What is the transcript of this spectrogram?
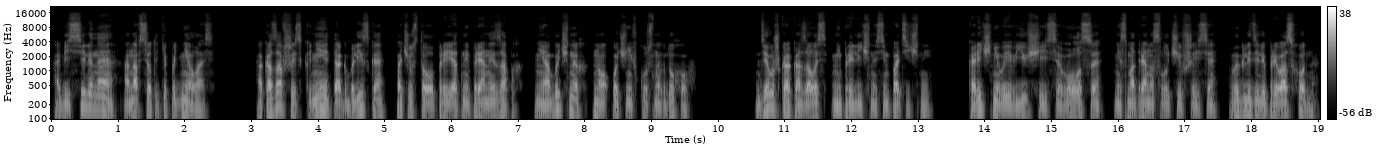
Обессиленная, она все таки поднялась. Оказавшись к ней так близко, почувствовал приятный пряный запах, необычных, но очень вкусных духов. Девушка оказалась неприлично симпатичной. Коричневые вьющиеся волосы, несмотря на случившееся, выглядели превосходно.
